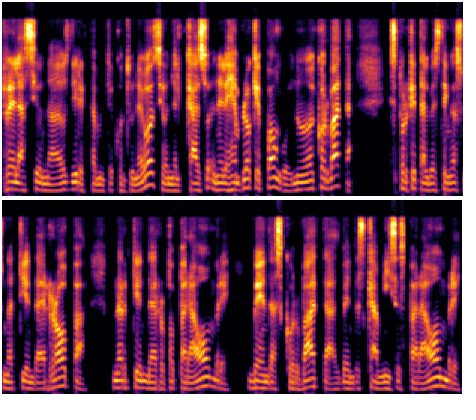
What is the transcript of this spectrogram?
relacionados directamente con tu negocio. En el caso, en el ejemplo que pongo, nudo de corbata, es porque tal vez tengas una tienda de ropa, una tienda de ropa para hombre, vendas corbatas, vendas camisas para hombre.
